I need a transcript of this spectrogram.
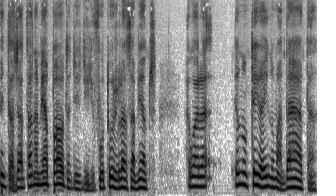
Então, já está na minha pauta de, de, de futuros lançamentos. Agora, eu não tenho ainda uma data,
